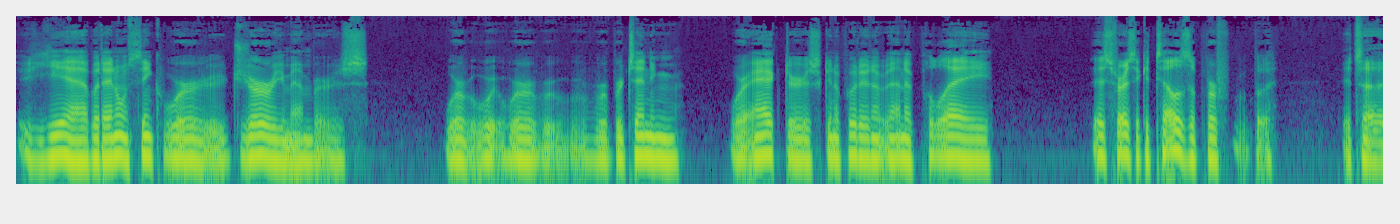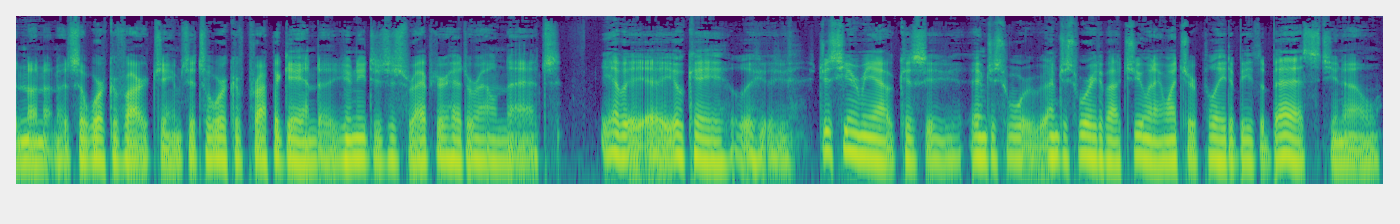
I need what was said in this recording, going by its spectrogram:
Yeah, but I don't think we're jury members. We're we're we're, we're pretending we're actors going to put in a, in a play. As far as I could tell, is a perf- it's a no no no. It's a work of art, James. It's a work of propaganda. You need to just wrap your head around that. Yeah, but uh, okay just hear me out because uh, I'm just I'm just worried about you, and I want your play to be the best. You know.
